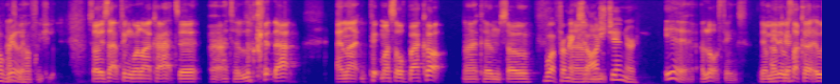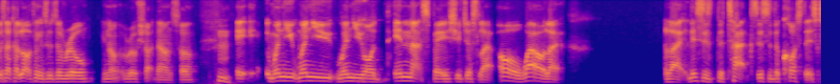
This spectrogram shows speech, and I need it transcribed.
Oh, I had some really? health issues. So it's that thing where like I had to I had to look at that and like pick myself back up. Like um, so What from exhaustion or? Yeah, a lot of things. You I mean, it was like a it was like a lot of things. It was a real you know a real shutdown. So Hmm. it, it- when you when you when you're in that space, you're just like oh wow like like this is the tax. This is the cost. This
